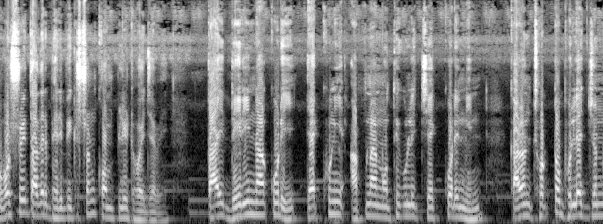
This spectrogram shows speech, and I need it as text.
অবশ্যই তাদের ভেরিফিকেশন কমপ্লিট হয়ে যাবে। তাই দেরি না করে এক্ষুনি আপনার নথিগুলি চেক করে নিন, কারণ ছোট্ট ভুলের জন্য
